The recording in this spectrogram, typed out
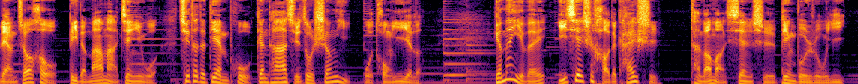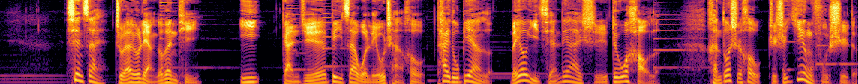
两周后，B 的妈妈建议我去他的店铺跟他去做生意，我同意了。原本以为一切是好的开始，但往往现实并不如意。现在主要有两个问题：一，感觉 B 在我流产后态度变了，没有以前恋爱时对我好了，很多时候只是应付似的。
